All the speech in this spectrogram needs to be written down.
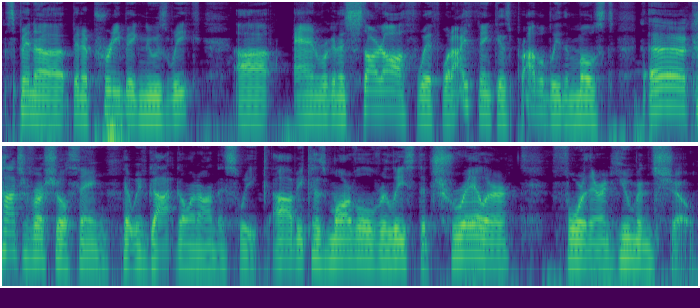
It's been a been a pretty big news week, uh, and we're gonna start off with what I think is probably the most uh, controversial thing that we've got going on this week, uh, because Marvel released the trailer for their Inhumans show,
